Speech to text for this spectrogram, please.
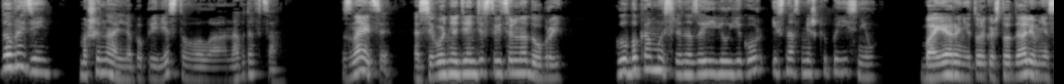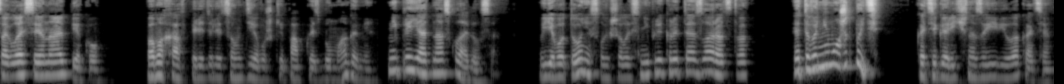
«Добрый день!» – машинально поприветствовала она вдовца. «Знаете, а сегодня день действительно добрый», – глубокомысленно заявил Егор и с насмешкой пояснил. Боярыни только что дали мне согласие на опеку. Помахав перед лицом девушки папкой с бумагами, неприятно осклабился. В его тоне слышалось неприкрытое злорадство. «Этого не может быть!» — категорично заявила Катя.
